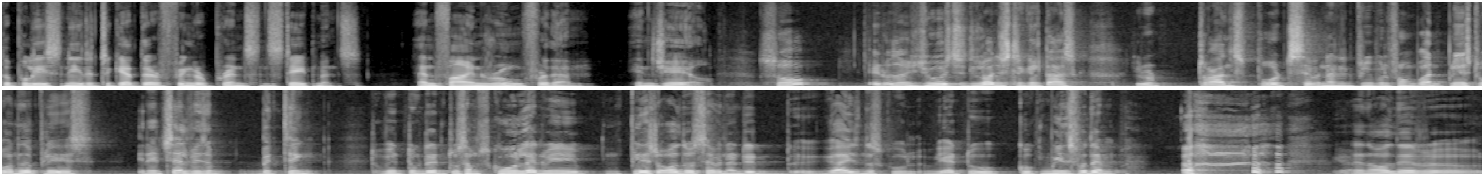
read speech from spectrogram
the police needed to get their fingerprints and statements and find room for them in jail. So it was a huge logistical task. You know, transport 700 people from one place to another place in itself is a big thing. We took them to some school and we placed all those 700 guys in the school. We had to cook meals for them. yeah. And all their uh,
